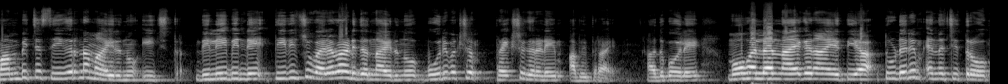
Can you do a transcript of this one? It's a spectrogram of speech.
വമ്പിച്ച സ്വീകരണമായിരുന്നു ഈ ചിത്രം. ദിലീപിന്റെ തിരിച്ചു വരവാണിതെന്നായിരുന്നു ഭൂരിപക്ഷം പ്രേക്ഷകരുടെയും അഭിപ്രായം. അതുപോലെ മോഹൻലാൽ നായകനായി എത്തിയ തുടരും എന്ന ചിത്രവും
